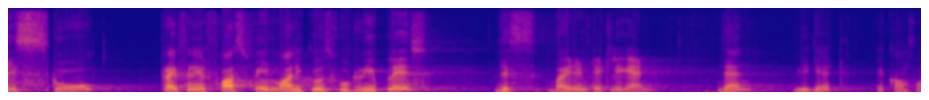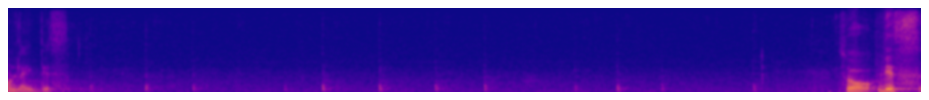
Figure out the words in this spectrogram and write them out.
this 2 triphenyl phosphine molecules would replace this bidentate ligand then we get a compound like this. So, this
